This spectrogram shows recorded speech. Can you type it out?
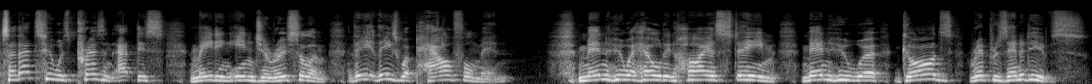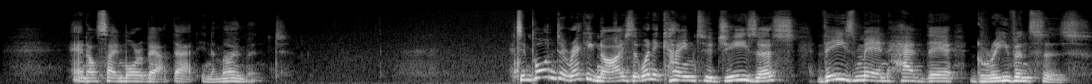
So that's who was present at this meeting in Jerusalem. these were powerful men men who were held in high esteem, men who were God's representatives. And I'll say more about that in a moment. It's important to recognize that when it came to Jesus, these men had their grievances.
